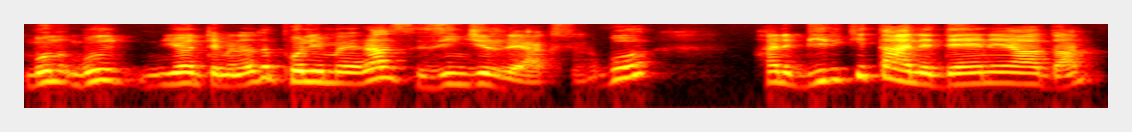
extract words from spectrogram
bu, bu yöntemin adı polimeraz zincir reaksiyonu. Bu hani bir iki tane DNA'dan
